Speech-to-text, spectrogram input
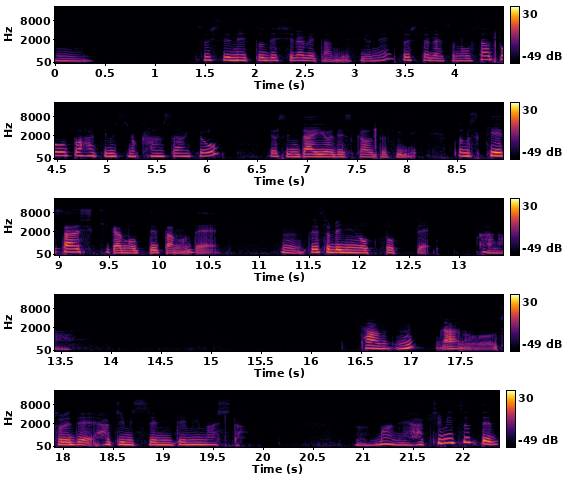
うん。そしてネットで調べたんですよね。そしたらそのお砂糖と蜂蜜の換算表、要するに代用で使うときに、その計算式が載ってたので、うん。で、それにのっとって、あの、三、ん？あの、それで蜂蜜で煮てみました。うん、まあね、蜂蜜って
